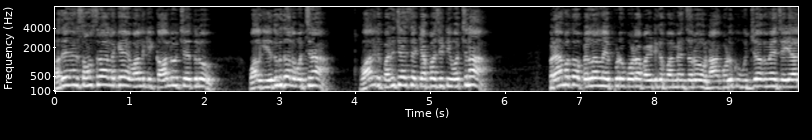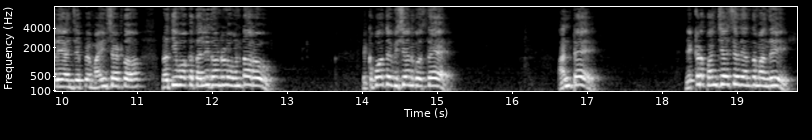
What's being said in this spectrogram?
పదిహేను సంవత్సరాలకే వాళ్ళకి కాలు చేతులు వాళ్ళకి ఎదుగుదల వచ్చినా వాళ్ళకి పనిచేసే కెపాసిటీ వచ్చినా ప్రేమతో పిల్లల్ని ఎప్పుడు కూడా బయటకు పంపించరు. నా కొడుకు ఉద్యోగమే చేయాలి అని చెప్పే మైండ్ సెట్తో ప్రతి ఒక్క తల్లిదండ్రులు ఉంటారు. ఇకపోతే విషయానికి వస్తే అంటే ఇక్కడ పనిచేసేది ఎంతమంది?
